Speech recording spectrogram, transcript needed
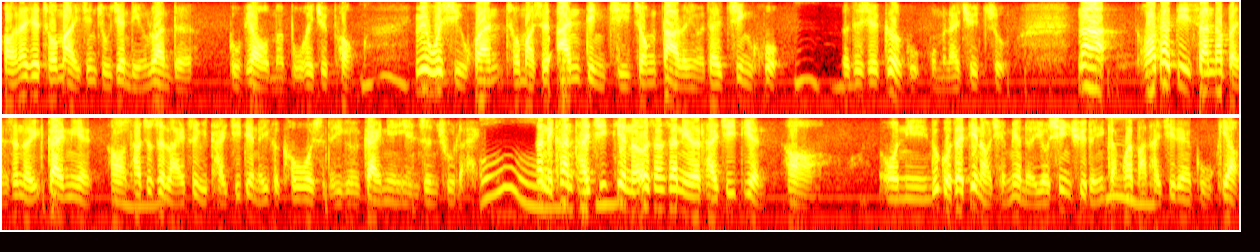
哦，那些筹码已经逐渐凌乱的股票，我们不会去碰，因为我喜欢筹码是安定集中，大人有在进货的这些个股，我们来去做。那华泰第三它本身的概念，哦，它就是来自于台积电的一个 CoWoS 的一个概念衍生出来。哦，那你看台积电呢，二三三年的台积电，哦。哦，你如果在电脑前面的有兴趣的，你赶快把台积电的股票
